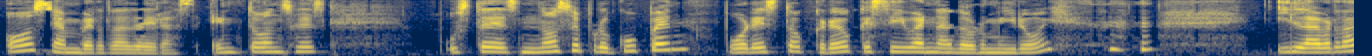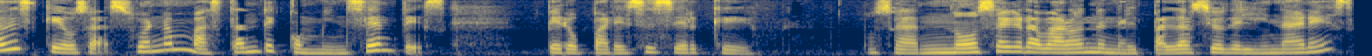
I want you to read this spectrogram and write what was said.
o sean verdaderas. Entonces, ustedes no se preocupen, por esto creo que se iban a dormir hoy. y la verdad es que, o sea, suenan bastante convincentes, pero parece ser que, o sea, no se grabaron en el Palacio de Linares,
